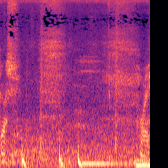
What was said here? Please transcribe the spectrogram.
Gosh. Why?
